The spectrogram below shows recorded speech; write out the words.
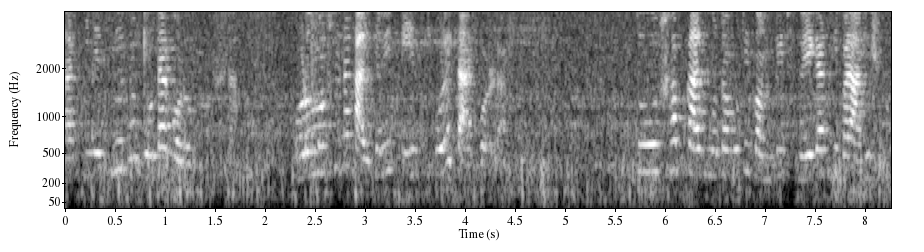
আর কিনেছি হচ্ছে গোটা গরম মশলা। গরম মশলাটা কালকে আমি পেস্ট করে তারপর রাখি তো সব কাজ মোটামুটি কমপ্লিট হয়ে গেছে, এবার আমি শুধু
